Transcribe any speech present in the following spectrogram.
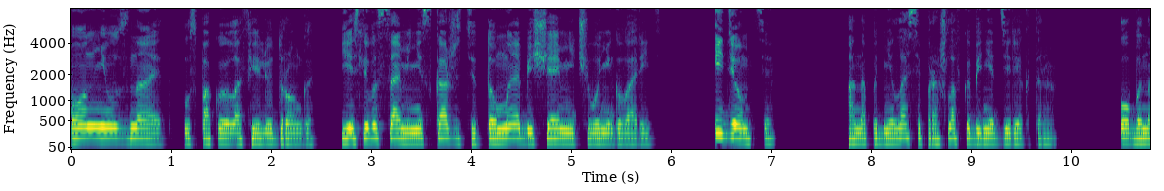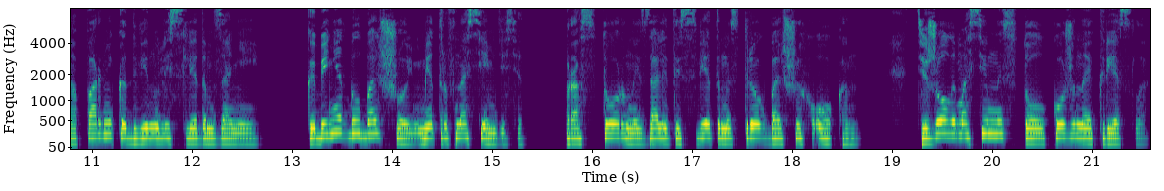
«Он не узнает», — успокоил Офелию Дронга. «Если вы сами не скажете, то мы обещаем ничего не говорить». «Идемте». Она поднялась и прошла в кабинет директора. Оба напарника двинулись следом за ней. Кабинет был большой, метров на семьдесят. Просторный, залитый светом из трех больших окон. Тяжелый массивный стол, кожаное кресло.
